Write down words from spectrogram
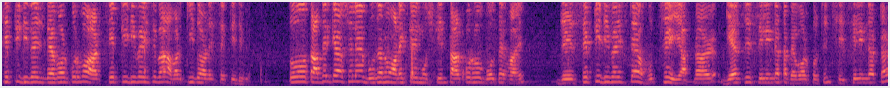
সেফটি ডিভাইস ব্যবহার করব? আর সেফটি ডিভাইসে বা আমার কি ধরনের সেফটি দিবে? তো তাদেরকে আসলে বোঝানো অনেকটাই মুশকিল। তারপরেও বলতে হয় যে সেফটি ডিভাইসটা হচ্ছেই আপনার গ্যাস যে সিলিন্ডারটা ব্যবহার করছেন, সেই সিলিন্ডারটার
